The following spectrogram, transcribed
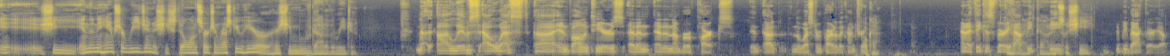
is she in the New Hampshire region? Is she still on search and rescue here, or has she moved out of the region? No, uh, lives out west uh, and volunteers at a, at a number of parks in, out in the western part of the country. Okay, And I think is very Got happy it, to got be, it. So she to be back there. Yep.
